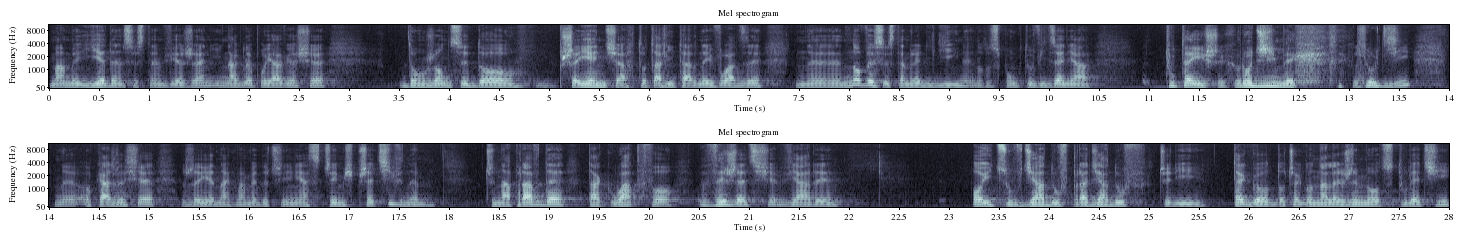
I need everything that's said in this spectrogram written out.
Mamy jeden system wierzeń i nagle pojawia się dążący do przejęcia totalitarnej władzy e, nowy system religijny. No to z punktu widzenia tutejszych, rodzimych ludzi e, okaże się, że jednak mamy do czynienia z czymś przeciwnym. Czy naprawdę tak łatwo wyrzec się wiary ojców, dziadów, pradziadów, czyli tego, do czego należymy od stuleci,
